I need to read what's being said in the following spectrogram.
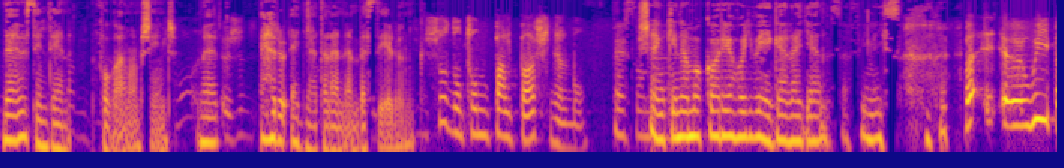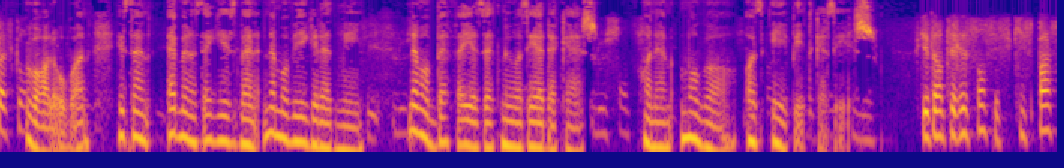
De őszintén fogalmam sincs, mert erről egyáltalán nem beszélünk. Chose dont on ne parle pas finalement. Senki nem. akarja, hogy vége legyen. Valóban, hiszen ebben az egészben nem a végeredmény, nem a befejezett mű az érdekes, hanem maga az építkezés. Ce qui est intéressant, c'est ce qui se passe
